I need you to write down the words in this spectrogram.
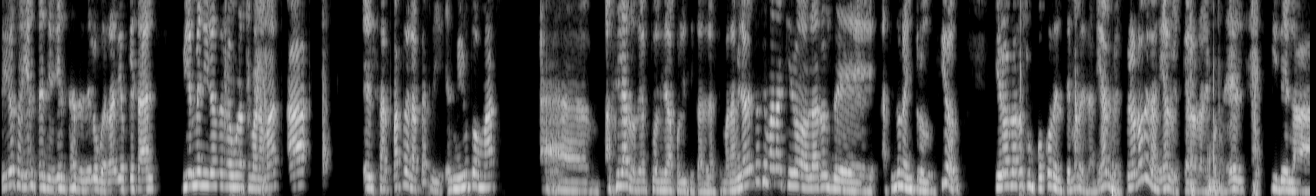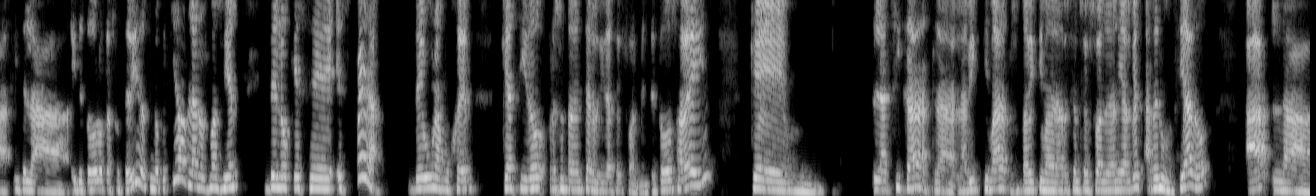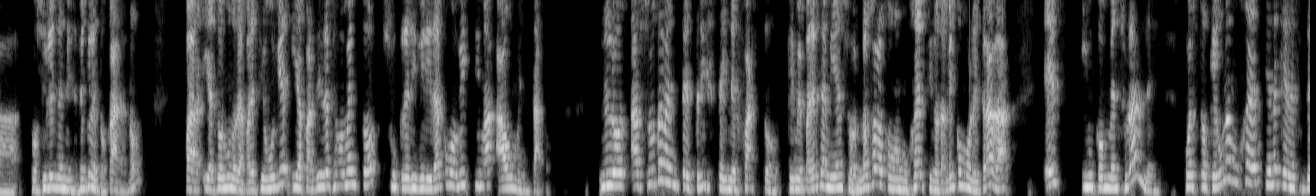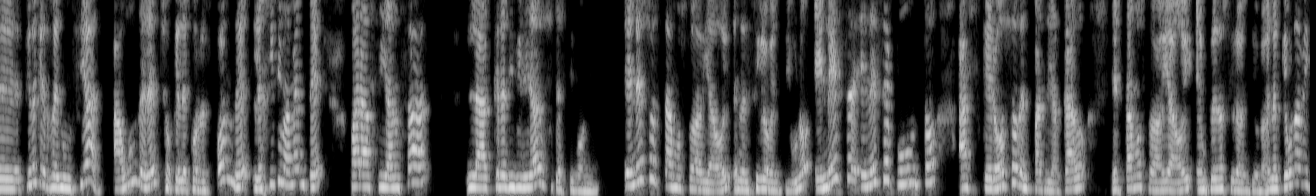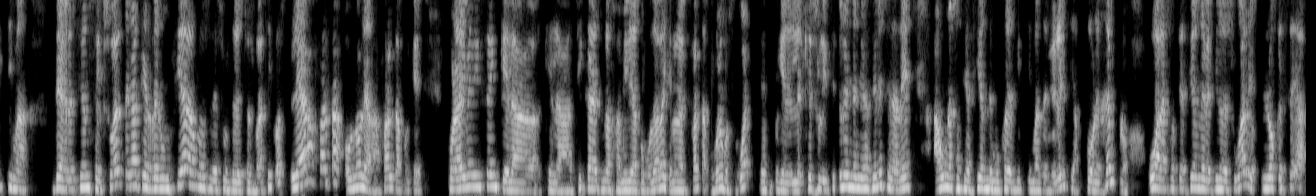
Queridos oyentes y oyentas de DLV Radio, ¿qué tal? Bienvenidos de nuevo una semana más a El zarpazo de la Perry, el minuto más ah, afilado de actualidad política de la semana. Mirad, esta semana quiero hablaros de, haciendo una introducción, quiero hablaros un poco del tema de Dani Alves, pero no de Dani Alves, que ahora hablaremos de él y de la, y de la, y de todo lo que ha sucedido, sino que quiero hablaros más bien de lo que se espera de una mujer que ha sido presuntamente agredida sexualmente. Todos sabéis que mm, la chica, la, víctima, la presunta víctima de la agresión sexual de Dani Alves, ha renunciado a la posible indemnización que le tocara, ¿no? y a todo el mundo le ha parecido muy bien y a partir de ese momento su credibilidad como víctima ha aumentado. Lo absolutamente triste y nefasto que me parece a mí eso, no solo como mujer, sino también como letrada, es inconmensurable puesto que una mujer tiene que, tiene que renunciar a un derecho que le corresponde legítimamente para afianzar la credibilidad de su testimonio. En eso estamos todavía hoy, en el siglo XXI, en ese, en ese punto asqueroso del patriarcado, estamos todavía hoy en pleno siglo XXI, en el que una víctima de agresión sexual tenga que renunciar a uno de sus derechos básicos, le haga falta o no le haga falta, porque por ahí me dicen que la, que la chica es de una familia acomodada y que no le hace falta. Pues bueno, pues igual, porque que solicite una indemnización y se la dé a una asociación de mujeres víctimas de violencia, por ejemplo, o a la asociación de vecinos de su barrio, lo que sea.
